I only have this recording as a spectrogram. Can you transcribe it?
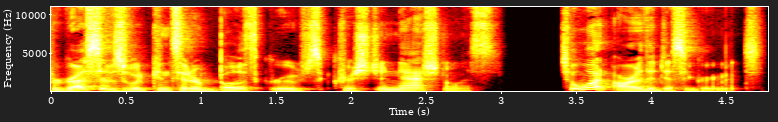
Progressives would consider both groups Christian nationalists. So, what are the disagreements?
